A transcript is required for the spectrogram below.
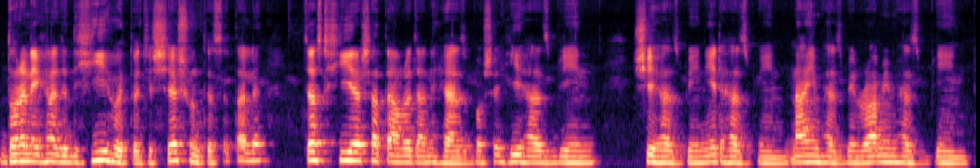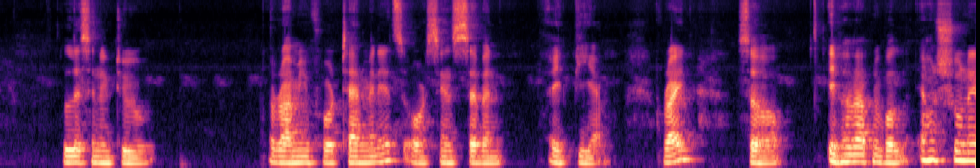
ধরেন এখানে যদি হি হইতো যে সে শুনতেছে, তাহলে জাস্ট হি এর সাথে আমরা জানি হ্যাজ বসে he has been she has been it has been Naim has been Ramim has been listening to Ramin for 10 minutes or since 7 8 p.m. right so, এভাবে আপনি বল, এখন শুনে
